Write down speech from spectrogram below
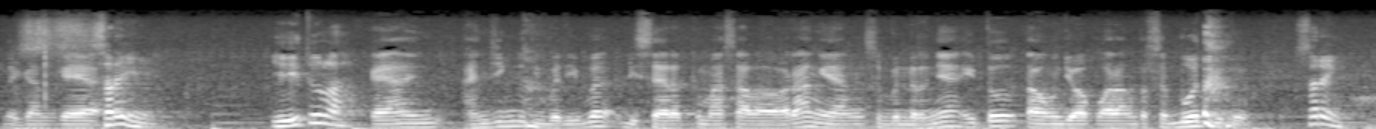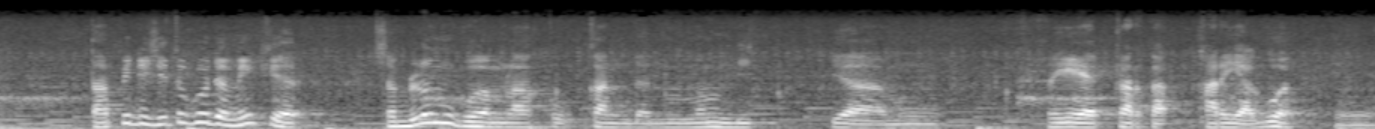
ya kan kayak sering. Ya itulah, kayak an- anjing tuh tiba-tiba diseret ke masalah orang yang sebenarnya itu tanggung jawab orang tersebut gitu. sering. Tapi di situ gue udah mikir sebelum gue melakukan dan membi ya meng-create karta karya gue Hmm.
